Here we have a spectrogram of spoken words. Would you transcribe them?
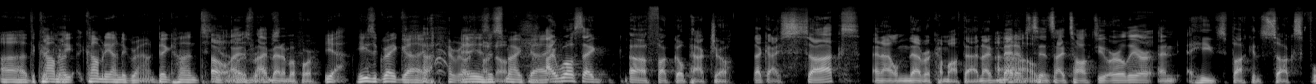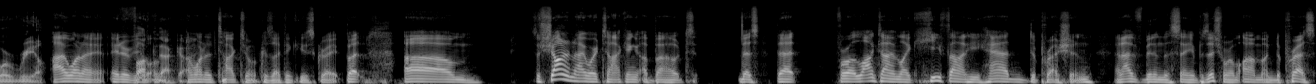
Uh, the comedy comedy underground, Big Hunt. Oh, yeah, I, rubs. met him before. Yeah, he's a great guy. I really and he's a know. smart guy. I will say, uh, fuck Go Pack Joe. That guy sucks, and I'll never come off that. And I've met him Oh. since I talked to you earlier, and he fucking sucks for real. I want to interview Fuck him. that guy. I want to talk to him because I think he's great. But um, so Sean and I were talking about this that for a long time, like he thought he had depression, and I've been in the same position where I'm, I'm depressed.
